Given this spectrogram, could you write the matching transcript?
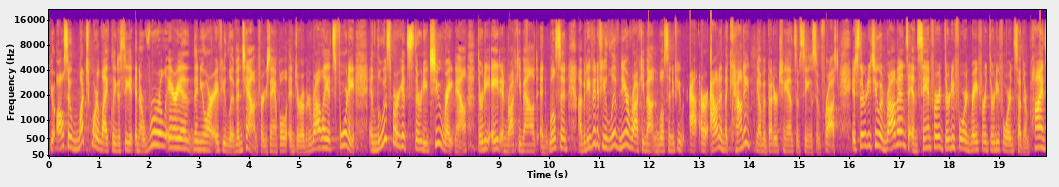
You're also much more likely to see it in a rural area than you are if you live in town. For example, in Durham and Raleigh, it's 40. In Louisburg, it's 32 right now, 38 in Rocky Mount and Wilson. Uh, but even if you live near Rocky Mount and Wilson, if you are out in the county, you have a better chance of seeing some frost. It's 32 in Robbins and Sanford, 34 in Raeford, 34 in Southern Pines,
